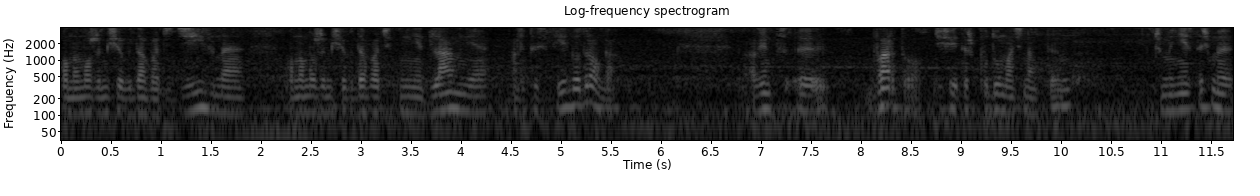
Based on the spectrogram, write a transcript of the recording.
ono może mi się wydawać dziwne, ono może mi się wydawać nie dla mnie, ale to jest jego droga. A więc y, warto dzisiaj też podumać nad tym, czy my nie jesteśmy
